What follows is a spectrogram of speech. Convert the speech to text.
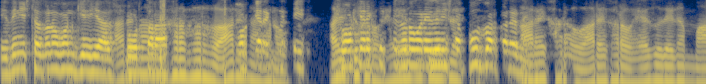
এই জিনিসটা জনগণ গিয়ে ইয়া আরে শোর না, তারা না, খারাপ খারাপ আরে শোর না ক্যারেক্টারটি আরে শোর একটু খারাপ ক্যারেক্টারটি হ্যাঁ জনগণ এই যদি জিনিসটা এটা- বুঝবার পারে না আরে খারাপ আরে খারাপ। হ্যাঁ যদি এটা মা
